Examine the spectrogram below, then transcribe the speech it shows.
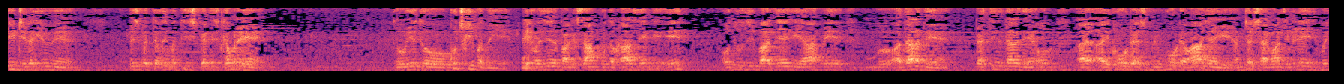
ईंटें लगी हुई है, इसमें तकरीबन तीस पैंतीस कमरे हैं। तो ये तो कुछ कीमत नहीं है। एक वज़ीर पाकिस्तान को दरखास्त देंगे, एक, और दूसरी बात यह है कि यहाँ पे अदालतें हैं। बेहतरीन अदालत है, और हाई कोर्ट है सुप्रीम कोर्ट है, वहाँ जाएँगे, हम जज साहब वहाँ से मिलेंगे भाई,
